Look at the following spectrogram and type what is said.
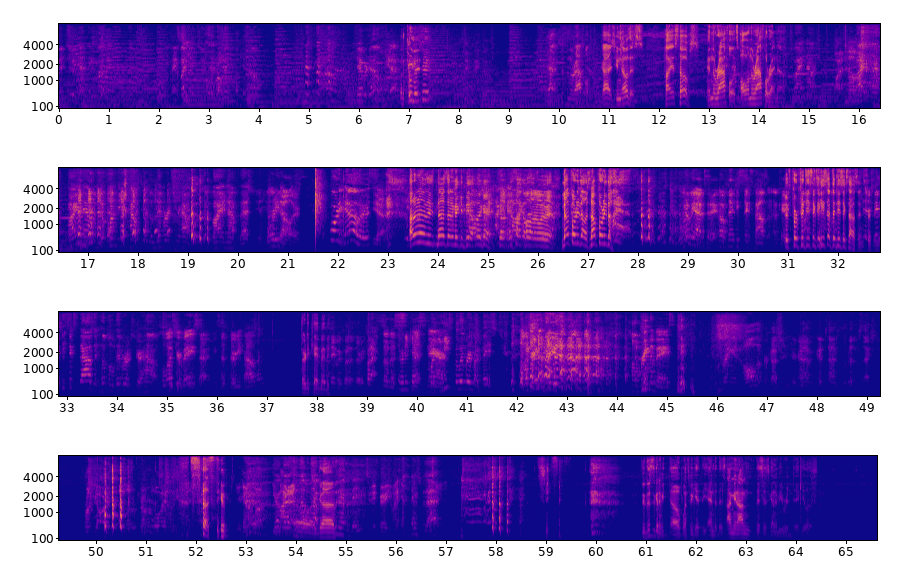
Thanks. Oh, Ronan? Fuck yeah. Never know. Yeah. Want to tune that shit? Yeah, it's just in the raffle. Guys, you know this. Highest hopes in the raffle. It's all in the raffle right now. Buy it now. Buy it now. Buy it now. You'll come to your house and deliver it to your house. What's the buy it now for that shit? Forty dollars. Forty dollars. Yeah. I don't know if he knows how to make a deal. Oh, okay, so. Hold on, wait, wait. Not forty dollars. Not forty dollars. what do we have today? Oh, fifty-six thousand. Okay. It's for fifty-six. He said fifty-six thousand. Fifty-six thousand. he'll deliver it to your house. Well, what's your base at? You said thirty thousand. 30K, baby. I think we put it 30. So the, 30K. the snare. He's delivering my bass. I'll bring the bass. I'll bring the bass. He's bringing all the percussion. You're going to have a good time. It's the rhythm section. Front yard. A little drummer boy on the So stupid. You're going to love it. You Yo, might guys, oh, my up. God. You have a baby, to be fair, you might hear Thanks for that. Jesus. Dude, this is going to be dope once we get the end of this. I mean, I'm. this is going to be ridiculous.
